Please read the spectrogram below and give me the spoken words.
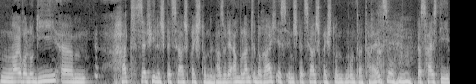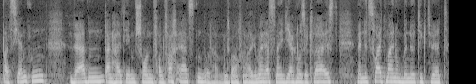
Neurologie ähm, hat sehr viele Spezialsprechstunden. Also der ambulante Bereich ist in Spezialsprechstunden unterteilt. Ach so, hm. Das heißt, die Patienten werden dann halt eben schon von Fachärzten oder manchmal auch von Allgemeinärzten, wenn die Diagnose klar ist, wenn eine Zweitmeinung benötigt wird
